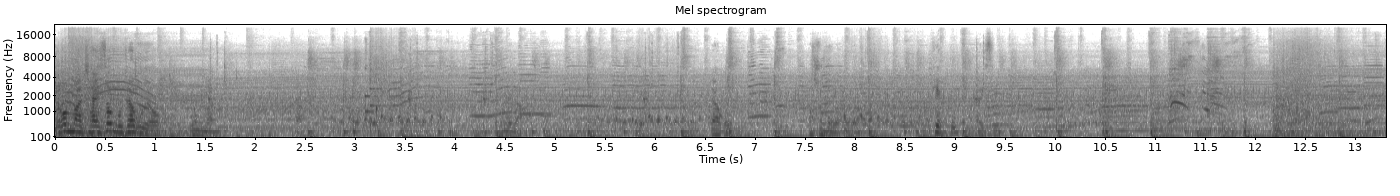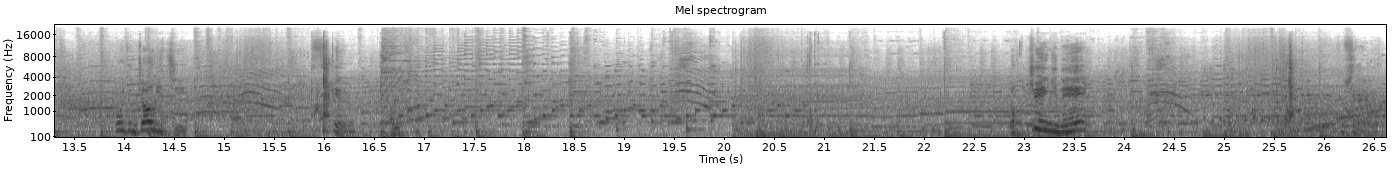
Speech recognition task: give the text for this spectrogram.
이것만 잘 써보자고요. 이것만. 하고 다시 내가 이거. 이렇게 했고 나이스. 꼴등 저기 있지. 쓸게요. 이거. 역주행이네. 봅시다 이거.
